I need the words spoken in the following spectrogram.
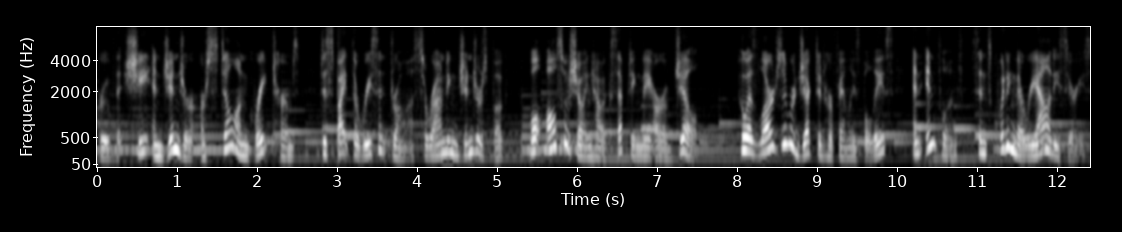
prove that she and Jinger are still on great terms despite the recent drama surrounding Jinger's book, while also showing how accepting they are of Jill, who has largely rejected her family's beliefs and influence since quitting their reality series.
